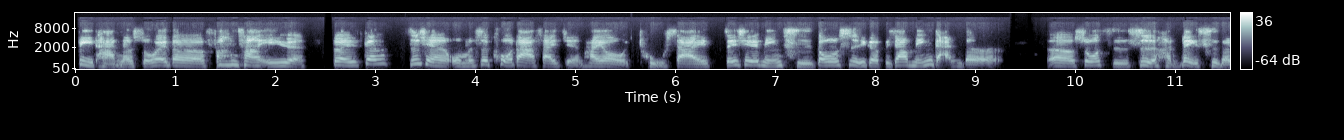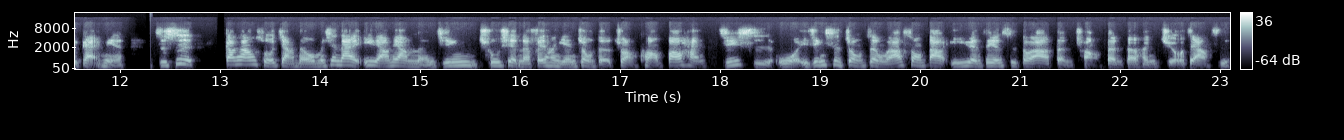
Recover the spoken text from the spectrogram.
避谈的所谓的方舱医院，对，跟之前我们是扩大筛检，还有土筛这些名词，都是一个比较敏感的呃说辞，是很类似的概念，只是。刚刚所讲的，我们现在医疗量呢已经出现了非常严重的状况，包含即使我已经是重症，我要送到医院这件事都要等床等得很久这样子。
